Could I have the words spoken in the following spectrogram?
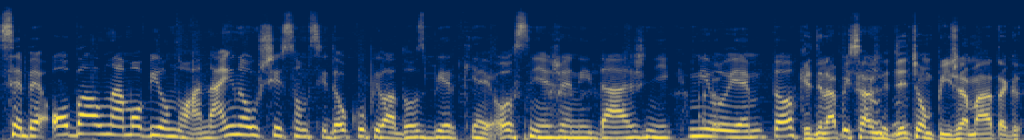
sebe obal na mobil, no a najnovšie som si dokúpila do zbierky aj osnežený dážnik. Milujem to. Keď napísal, že deťom pyžama, tak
